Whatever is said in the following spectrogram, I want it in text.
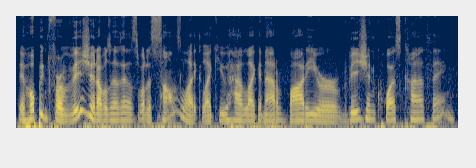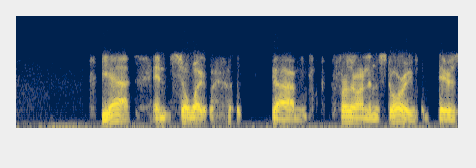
they're hoping for a vision. I was gonna say that's what it sounds like. Like you had like an out of body or vision quest kind of thing. Yeah, and so what? Um, further on in the story, there's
